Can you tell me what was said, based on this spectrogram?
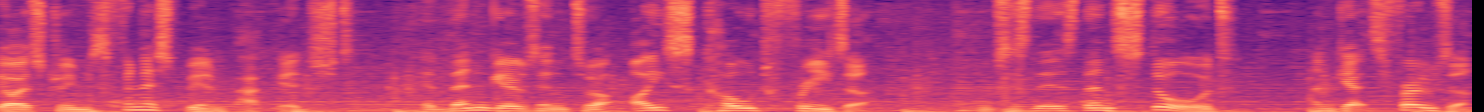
The ice cream is finished being packaged, it then goes into an ice cold freezer, which is then stored and gets frozen.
